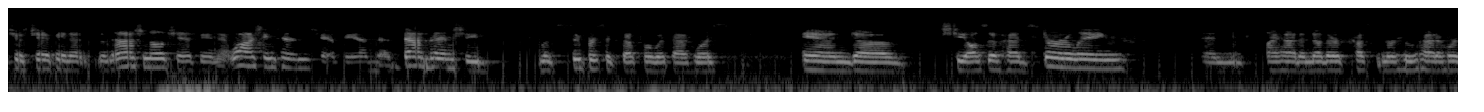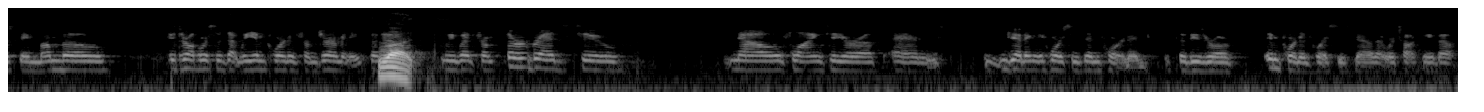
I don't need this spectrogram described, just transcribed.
she was champion at the national, champion at Washington, champion at Devon. She was super successful with that horse, and uh, she also had Sterling. And I had another customer who had a horse named Mumbo. These are all horses that we imported from Germany. So right. we went from thoroughbreds to now flying to Europe and getting horses imported. So these are all imported horses now that we're talking about.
